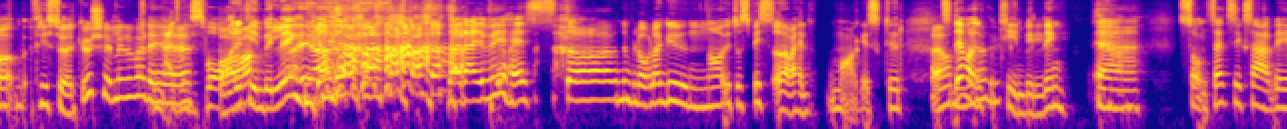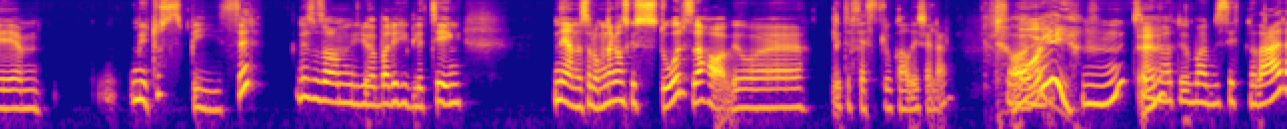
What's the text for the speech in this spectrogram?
Hva, frisørkurs, eller var det Nei, det var bare spa? teambuilding. Ja. Der rei vi hest og Den blå lagunen og ute og spiste. Og det var en helt magisk tur. Ja, så det var jo en Ja. teambuilding. Eh, sånn sett så er vi mm, mye ute og spiser. Liksom sånn, Gjør bare hyggelige ting. Den ene salongen er ganske stor, så da har vi jo litt lite festlokale i kjelleren. Oi! Mm, så Eh. at du bare blir sittende der.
